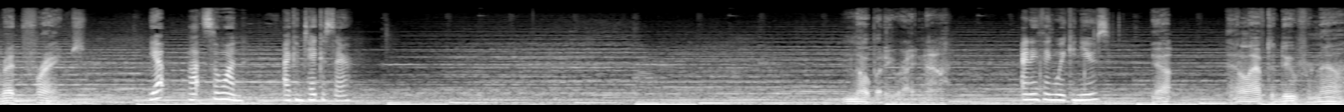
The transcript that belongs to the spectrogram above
Red frames. Yep, that's the one. I can take us there. Nobody right now. Anything we can use? Yeah, that'll have to do for now.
